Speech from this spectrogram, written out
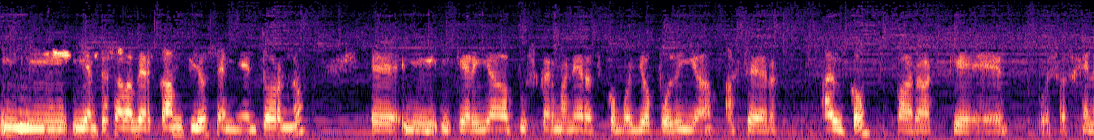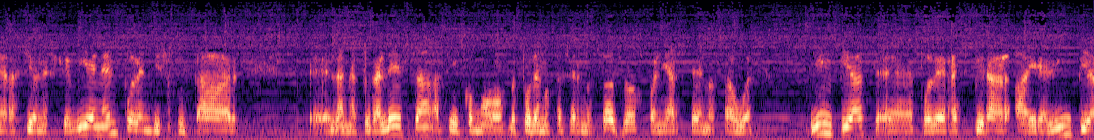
y, empezaba a ver cambios en mi entorno eh, y, quería buscar maneras como yo podía hacer algo para que pues las generaciones que vienen puedan disfrutar eh, la naturaleza, así como lo podemos hacer nosotros, bañarse en las aguas limpias, eh, poder respirar aire limpio.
